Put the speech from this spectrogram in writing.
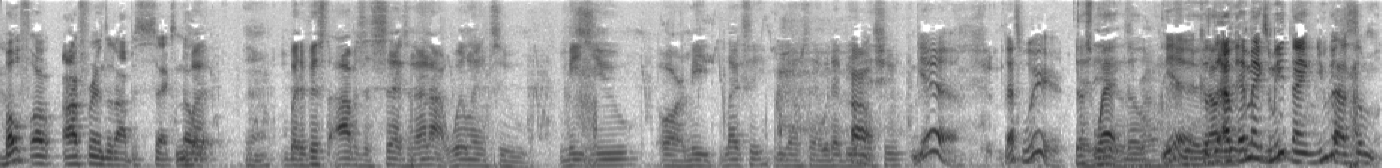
both are our friends of the opposite sex. know. But- yeah. But if it's the opposite sex and they're not willing to meet you or meet Lexi, you know what I'm saying? Would that be an Oh, issue? yeah, that's weird. That's It whack is, though. bro. Yeah, y'all- because it makes me think you got some,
